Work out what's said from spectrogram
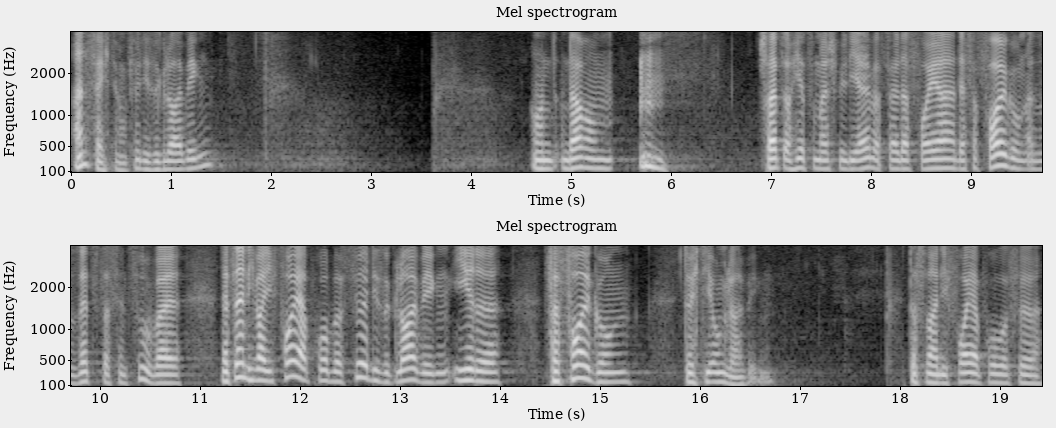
Anfechtungen für diese Gläubigen. Und, und darum schreibt auch hier zum Beispiel die Elberfelder Feuer der Verfolgung, also setzt das hinzu, weil letztendlich war die Feuerprobe für diese Gläubigen ihre Verfolgung durch die Ungläubigen. Das war die Feuerprobe für,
